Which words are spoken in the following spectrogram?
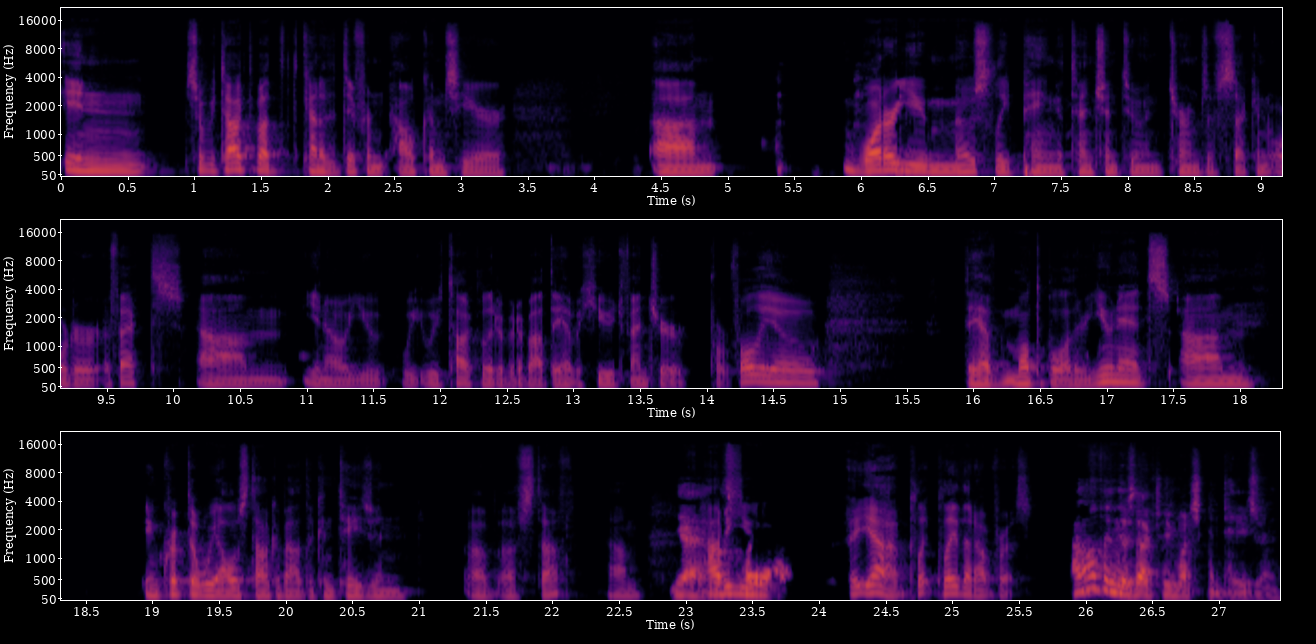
in so we talked about kind of the different outcomes here. Um, what are you mostly paying attention to in terms of second order effects? Um, you know, you we we talked a little bit about they have a huge venture portfolio. They have multiple other units. Um, in crypto, we always talk about the contagion of, of stuff. Um, yeah. How do you? Uh, yeah, play, play that out for us. I don't think there's actually much contagion.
